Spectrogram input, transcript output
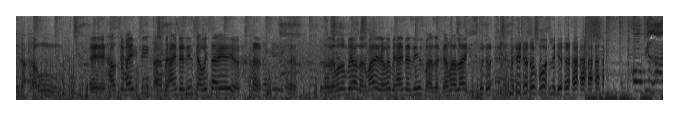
un, eh, how to make uh, behind the scenes cabuita video. Nos hacemos un video normal y luego el behind the scenes para sacar más likes.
